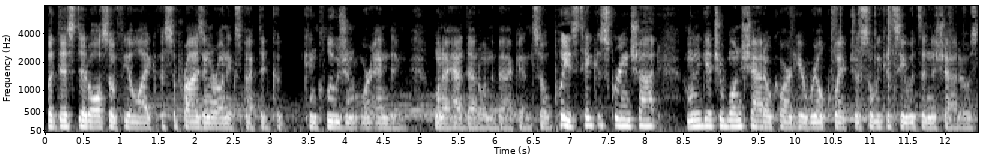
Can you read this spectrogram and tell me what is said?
But this did also feel like a surprising or unexpected co conclusion or ending when I had that on the back end. So please take a screenshot. I'm going to get you one shadow card here real quick just so we can see what's in the shadows.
